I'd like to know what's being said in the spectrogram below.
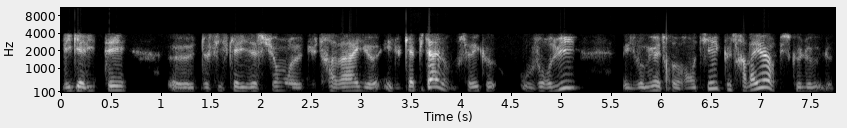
l'égalité de fiscalisation du travail et du capital. Vous savez qu'aujourd'hui, il vaut mieux être rentier que travailleur, puisque le,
